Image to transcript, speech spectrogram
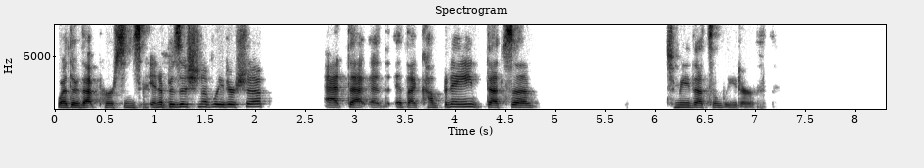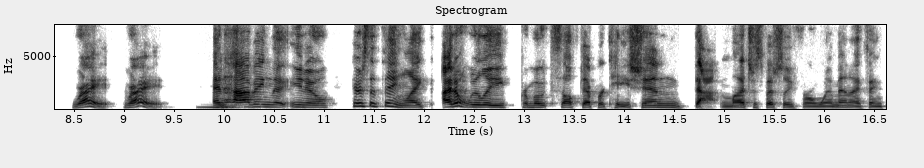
whether that person's in a position of leadership at that at, at that company, that's a to me that's a leader. right right mm-hmm. and having the you know here's the thing like i don't really promote self-deprecation that much especially for women i think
